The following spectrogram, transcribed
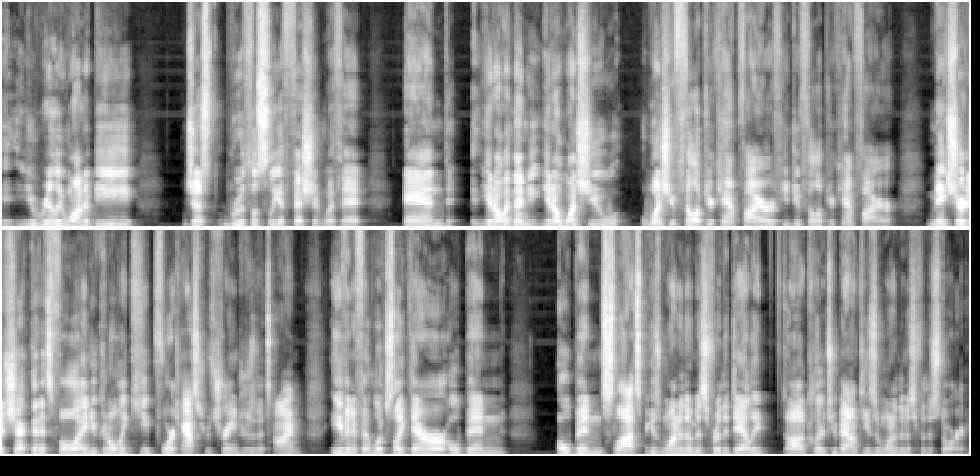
you really want to be just ruthlessly efficient with it, and you know, and then you know once you once you fill up your campfire, if you do fill up your campfire, make sure to check that it's full, and you can only keep four tasks for strangers at a time, even if it looks like there are open open slots because one of them is for the daily uh, clear two bounties and one of them is for the story.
